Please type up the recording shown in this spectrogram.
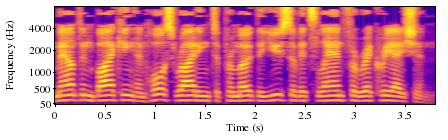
mountain biking and horse riding to promote the use of its land for recreation.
